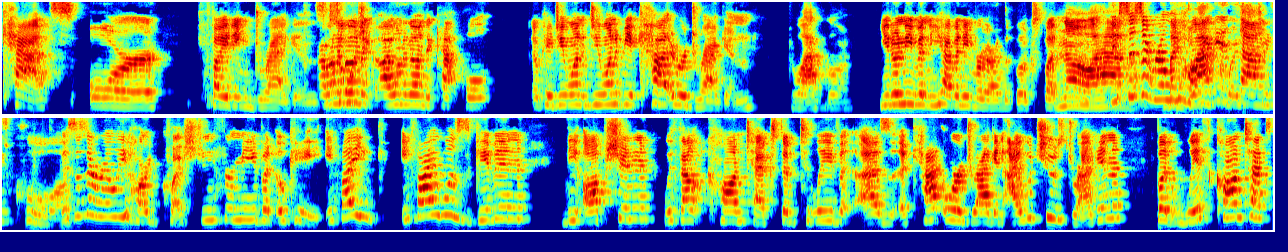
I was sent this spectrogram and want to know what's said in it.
cats or fighting dragons. I want to So go would into. I want to go into cat cult. okay, do you want do you want to be a cat or a dragon? Dragon. You don't even you haven't even read the books, but No, I this is a really but hard dragon question. sounds cool. This is a really hard question for me, but okay, if I if I was given the option without context of to leave as a cat or a dragon, I would choose dragon. But with context,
